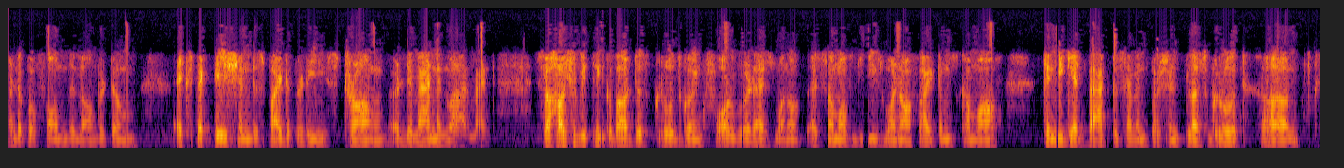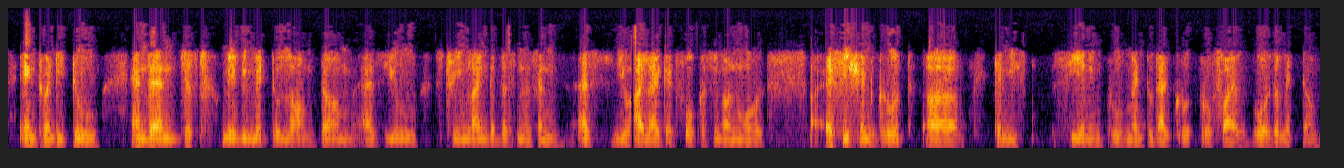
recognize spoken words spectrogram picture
underperform the longer term expectation despite a pretty strong demand environment. So how should we think about this growth going forward as one of as some of these one-off items come off? Can we get back to 7%+ plus growth um, in 2022? Just maybe mid to long term as you streamline the business and as you highlighted, focusing on more uh, efficient growth, uh, can we see an improvement to that growth profile over the midterm?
